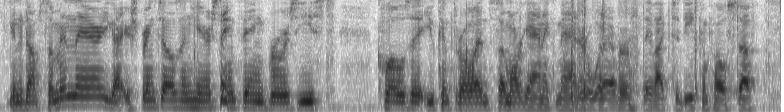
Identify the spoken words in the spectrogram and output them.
You're going to dump some in there. You got your springtails in here. Same thing, brewer's yeast. Close it. You can throw in some organic matter whatever. They like to decompose stuff.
